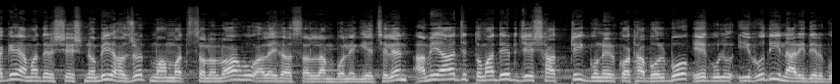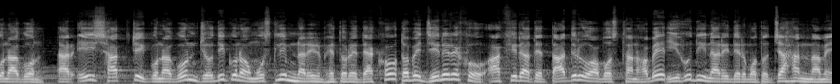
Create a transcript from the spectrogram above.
আগে আমাদের শেষ নবী হজরত মোহাম্মদ সাল্লু আলহাসাল্লাম বলে গিয়েছিলেন, আমি আজ তোমাদের যে সাতটি গুণের কথা বলব, এগুলো ইহুদি নারীদের গুণাগুণ। আর এই সাতটি গুণাগুণ যদি কোনো মুসলিম নারীর ভেতরে দেখো, তবে জেনে রেখো, আখিরাতে তাদেরও অবস্থান হবে ইহুদি নারীদের মতো জাহান নামে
